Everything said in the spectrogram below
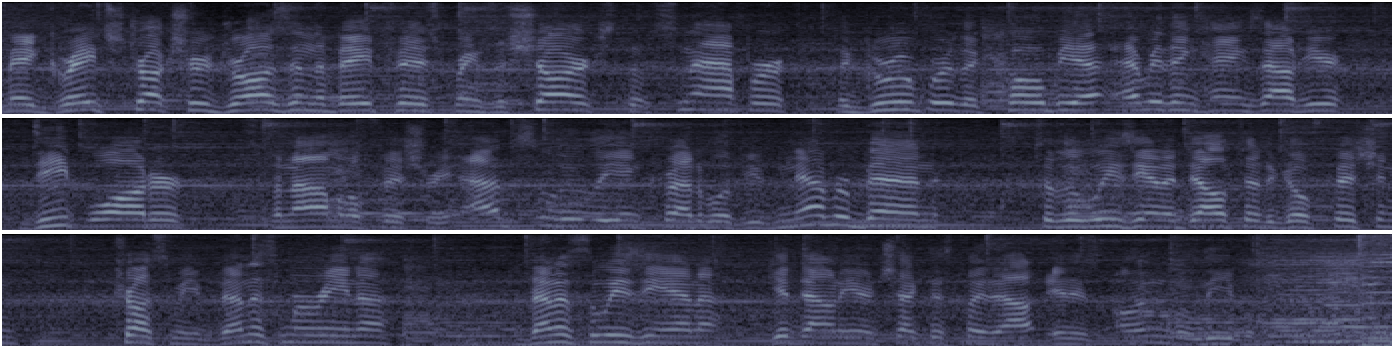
make great structure, draws in the bait fish, brings the sharks, the snapper, the grouper, the cobia, everything hangs out here. Deep water, phenomenal fishery, absolutely incredible. If you've never been to the Louisiana Delta to go fishing, trust me, Venice Marina, Venice, Louisiana, get down here and check this place out. It is unbelievable.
